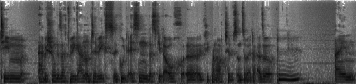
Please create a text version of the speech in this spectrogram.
Themen habe ich schon gesagt, vegan unterwegs, gut essen, das geht auch, äh, kriegt man auch Tipps und so weiter. Also mhm. ein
